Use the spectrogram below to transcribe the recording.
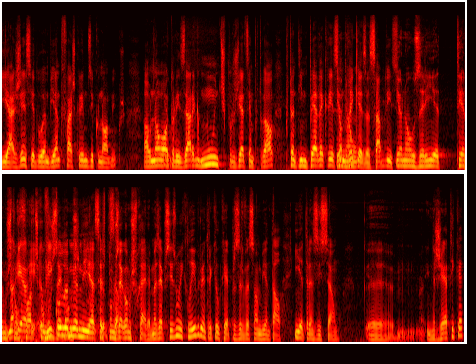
e a Agência do Ambiente faz crimes económicos ao não autorizar muitos projetos em Portugal, portanto impede a criação não, de riqueza, sabe disso? Eu não usaria termos não, tão é, fortes como José, Gomes, como José Gomes Ferreira, mas é preciso um equilíbrio entre aquilo que é a preservação ambiental e a transição uh, energética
